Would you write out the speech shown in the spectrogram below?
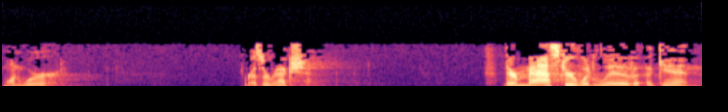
One word. Resurrection. Their master would live again.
